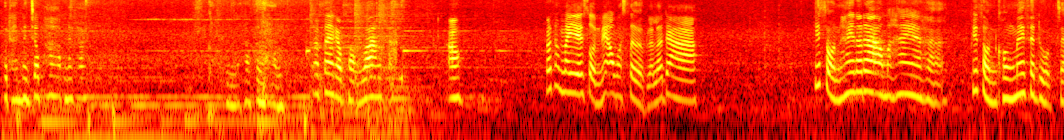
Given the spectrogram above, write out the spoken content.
คุณทันเป็นเจ้าภาพนะคะ ขอบคุณนะคะคุณทันกาแฟกับของว่างค่ะ เอาก็ทำไมยายสนไม่เอามาเสิร์ฟแล้วละดา พี่สนให้ระดาเอามาให้อะค่ะ พี่สนคงไม่สะดวกใจ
